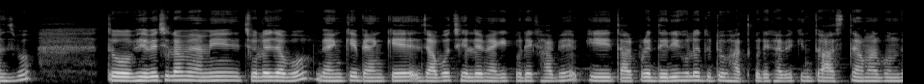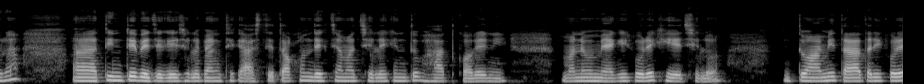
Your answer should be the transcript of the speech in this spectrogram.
আসব তো ভেবেছিলাম আমি চলে যাব। ব্যাংকে ব্যাংকে যাব, ছেলে ম্যাগি করে খাবে কি তারপরে দেরি হলে দুটো ভাত করে খাবে। কিন্তু আসতে আমার বন্ধুরা তিনটে বেজে গিয়েছিল ব্যাংক থেকে আসতে। তখন দেখছি আমার ছেলে কিন্তু ভাত করেনি। মানে ও ম্যাগি করে খেয়েছিল। তো আমি তাড়াতাড়ি করে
